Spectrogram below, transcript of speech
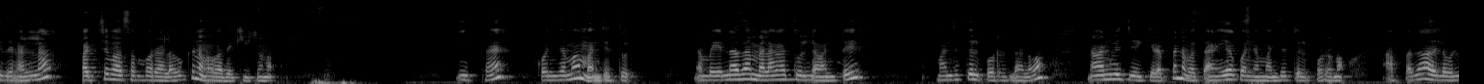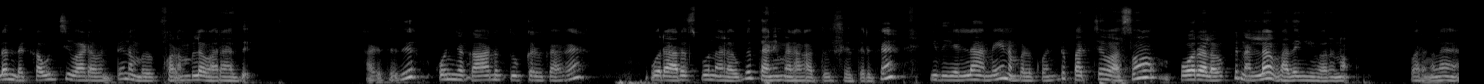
இது நல்லா பச்சை வாசம் போகிற அளவுக்கு நம்ம வதக்கிக்கணும். இப்போ கொஞ்சமாக மஞ்சத்தூள். நம்ம என்ன தான் மிளகாத்தூளில் வந்துட்டு மஞ்சத்தூள் போட்டிருந்தாலும் நான்வெஜ் வைக்கிறப்ப நம்ம தனியாக கொஞ்சம் மஞ்சத்தூள் போடணும். அப்போ தான் அதில் உள்ள இந்த கவுச்சி வாடை வந்துட்டு நம்மளுக்கு குழம்புல வராது. அடுத்தது கொஞ்சம் காரம் தூக்கலுக்காக ஒரு அரை ஸ்பூன் அளவுக்கு தனி மிளகாத்தூள் சேர்த்துருக்கேன். இது எல்லாமே நம்மளுக்கு வந்துட்டு பச்சை வாசம் போகிற அளவுக்கு நல்லா வதங்கி வரணும். பாருங்களேன்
